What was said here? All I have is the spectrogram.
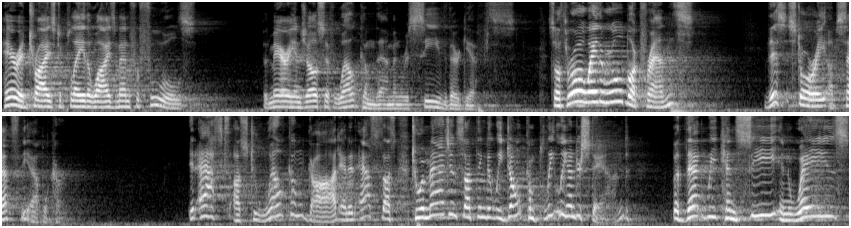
Herod tries to play the wise men for fools, but Mary and Joseph welcome them and receive their gifts. So throw away the rule book, friends. This story upsets the apple cart. It asks us to welcome God and it asks us to imagine something that we don't completely understand, but that we can see in ways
